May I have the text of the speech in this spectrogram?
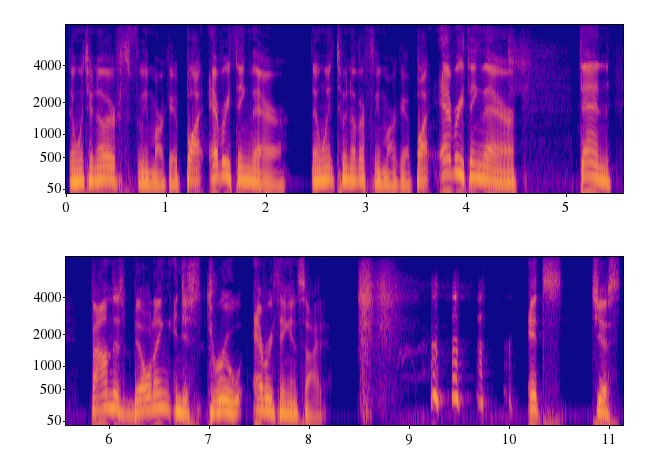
then went to another flea market, bought everything there, then went to another flea market, bought everything there, then found this building and just threw everything inside it. it's just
